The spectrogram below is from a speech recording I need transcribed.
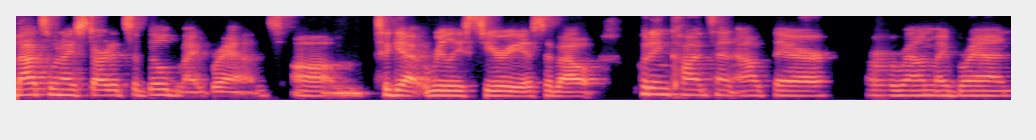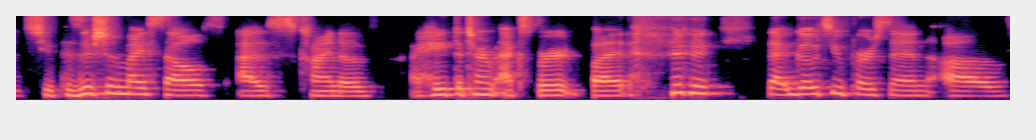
that's when I started to build my brand um, to get really serious about putting content out there around my brand to position myself as kind of I hate the term expert, but that go-to person of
